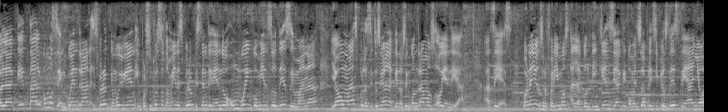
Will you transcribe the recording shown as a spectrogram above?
hola, ¿qué tal? ¿Cómo se encuentran? Espero que muy bien y por supuesto también espero que estén teniendo un buen comienzo de semana y aún más por la situación en la que nos encontramos hoy en día. Así es, con ello nos referimos a la contingencia que comenzó a principios de este año,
